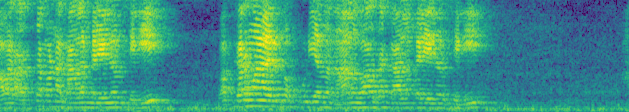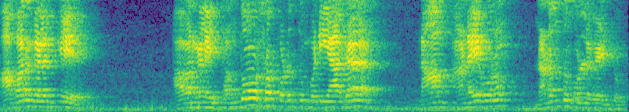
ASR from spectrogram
அவர் அஸ்தமன காலங்களிலும் சரி வக்கரமாக இருக்கக்கூடிய அந்த நாலு மாத காலங்களிலும் சரி அவர்களுக்கு அவர்களை சந்தோஷப்படுத்தும்படியாக நாம் அனைவரும் நடந்து கொள்ள வேண்டும்.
